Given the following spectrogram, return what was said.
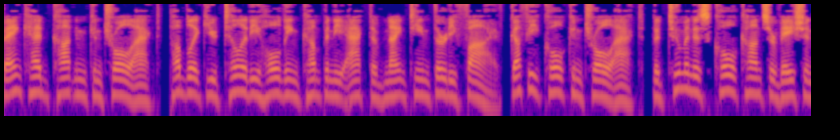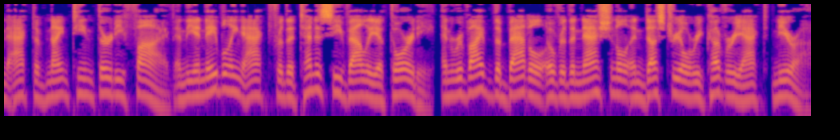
Bankhead Cotton Control Act, Public Utility Holding Company Act of 1935, Guffey Coal Control Act, Bituminous Coal Conservation Act of 1935 and the Enabling Act for the Tennessee Valley Authority, and revived the battle over the National Industrial Recovery Act NIRA.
